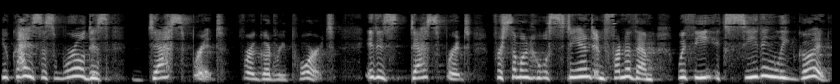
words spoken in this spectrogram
You guys, this world is desperate for a good report. It is desperate for someone who will stand in front of them with the exceedingly good.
